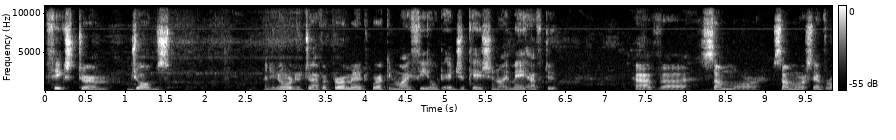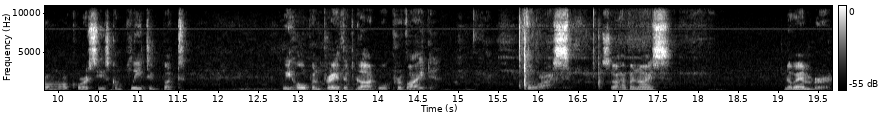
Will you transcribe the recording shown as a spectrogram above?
fixed term jobs. And in order to have a permanent work in my field education I may have to have uh, some more some or several more courses completed but we hope and pray that God will provide for us. So have a nice November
